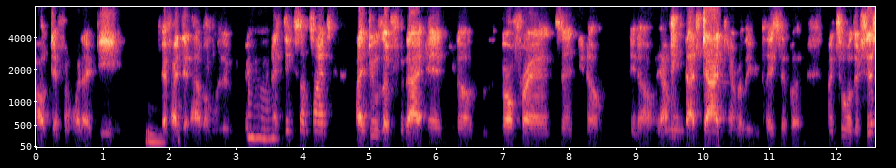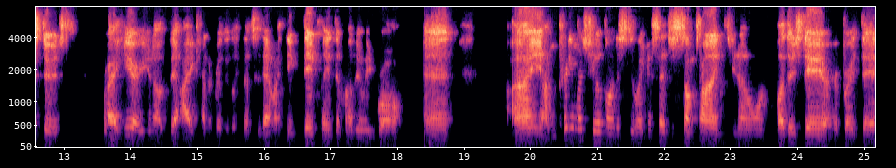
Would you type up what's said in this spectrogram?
How different would I be Mm. if I did have a mother figure? hmm And I think sometimes I do look for that in you know girlfriends and you know you know I mean that dad can't really replace it, but my two older sisters right here, you know, that I kind of really looked up to them. I think they played the motherly role, and I I'm pretty much healed honestly. Like I said, just sometimes you know on Mother's Day or her birthday,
